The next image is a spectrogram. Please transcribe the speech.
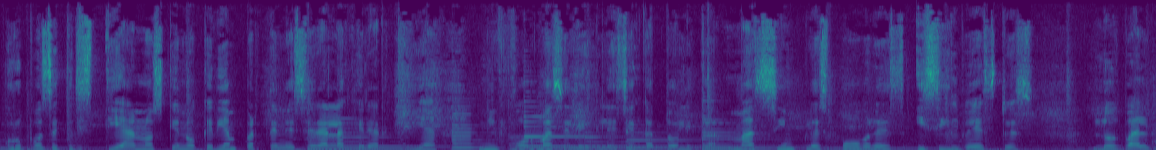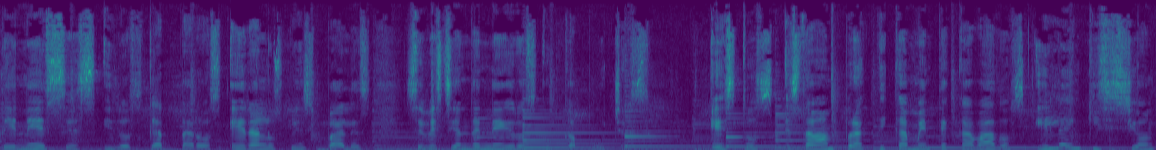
Grupos de cristianos que no querían pertenecer a la jerarquía ni formas de la Iglesia Católica, más simples, pobres y silvestres, los valdeneses y los cátaros eran los principales, se vestían de negros con capuchas. Estos estaban prácticamente acabados y la Inquisición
